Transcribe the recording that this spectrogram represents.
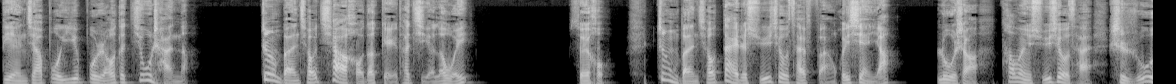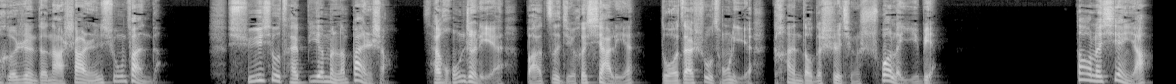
店家不依不饶的纠缠呢。郑板桥恰好的给他解了围，随后郑板桥带着徐秀才返回县衙，路上，他问徐秀才是如何认得那杀人凶犯的。徐秀才憋闷了半晌，才红着脸把自己和夏莲躲在树丛里看到的事情说了一遍。到了县衙，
